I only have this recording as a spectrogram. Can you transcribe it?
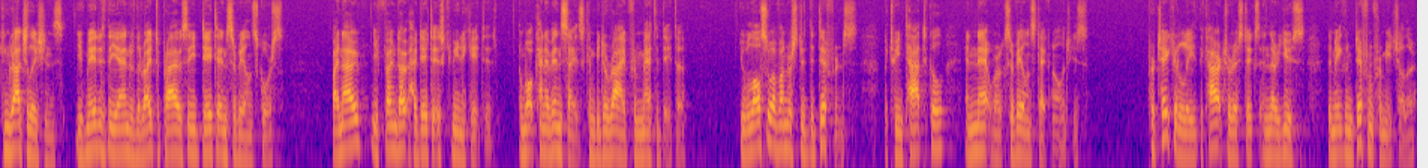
Congratulations, you've made it to the end of the Right to Privacy Data and Surveillance course. By now, you've found out how data is communicated and what kind of insights can be derived from metadata. You will also have understood the difference between tactical and network surveillance technologies, particularly the characteristics in their use that make them different from each other.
